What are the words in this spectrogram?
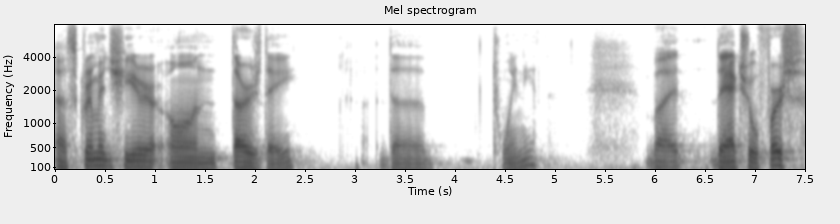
a scrimmage here on Thursday, the 20th. But the actual first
